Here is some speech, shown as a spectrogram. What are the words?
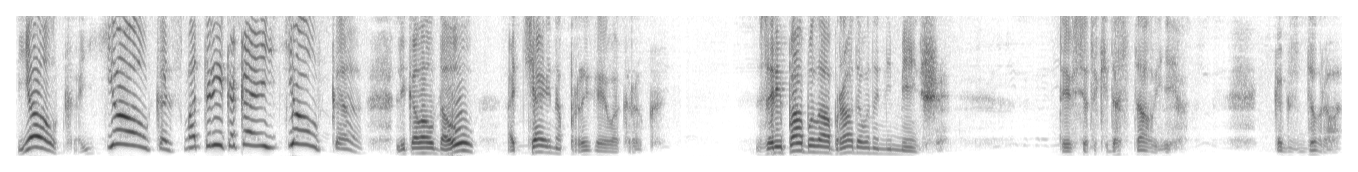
«Елка! Елка! Смотри, какая елка!» — ликовал Даул, отчаянно прыгая вокруг. Зарипа была обрадована не меньше. Ты все-таки достал ее. Как здорово!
